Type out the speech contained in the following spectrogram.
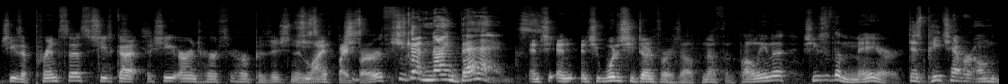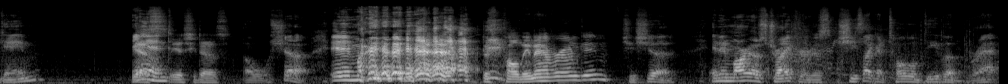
she's a princess. She's got she earned her her position in She's- life by she's- birth. She's got nine bags. and she and, and she what has she done for herself? Nothing. Paulina, she's the mayor. Does Peach have her own game? Yes, And yes, she does. oh, shut up. And in Mario, Does Paulina have her own game? she should. And in Mario Strikers, she's like a total diva brat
